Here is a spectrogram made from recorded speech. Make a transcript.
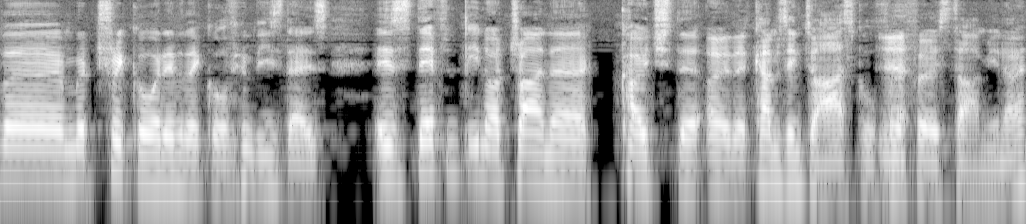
the matric or whatever they call them these days is definitely not trying to coach the, oh that comes into high school for Yeah. the first time, you know.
